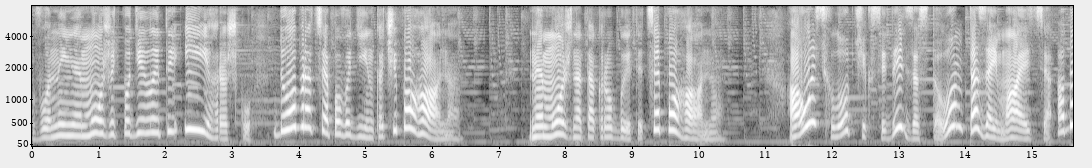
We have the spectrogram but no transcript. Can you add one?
вони не можуть поділити іграшку. Добра це поведінка чи погана? Не можна так робити, це погано. А ось хлопчик сидить за столом та займається або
